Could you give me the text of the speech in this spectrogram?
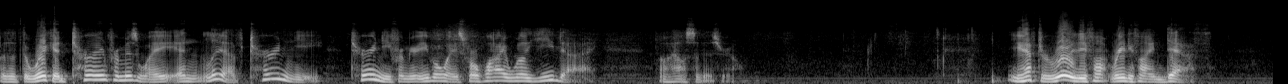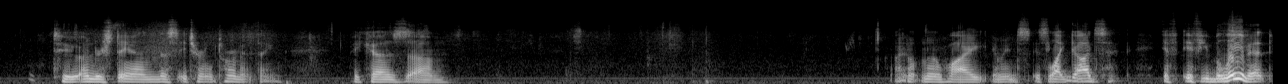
But that the wicked turn from his way and live. Turn ye, turn ye from your evil ways, for why will ye die, O house of Israel? You have to really defi- redefine death to understand this eternal torment thing. Because um, I don't know why, I mean, it's, it's like God's, if, if you believe it,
